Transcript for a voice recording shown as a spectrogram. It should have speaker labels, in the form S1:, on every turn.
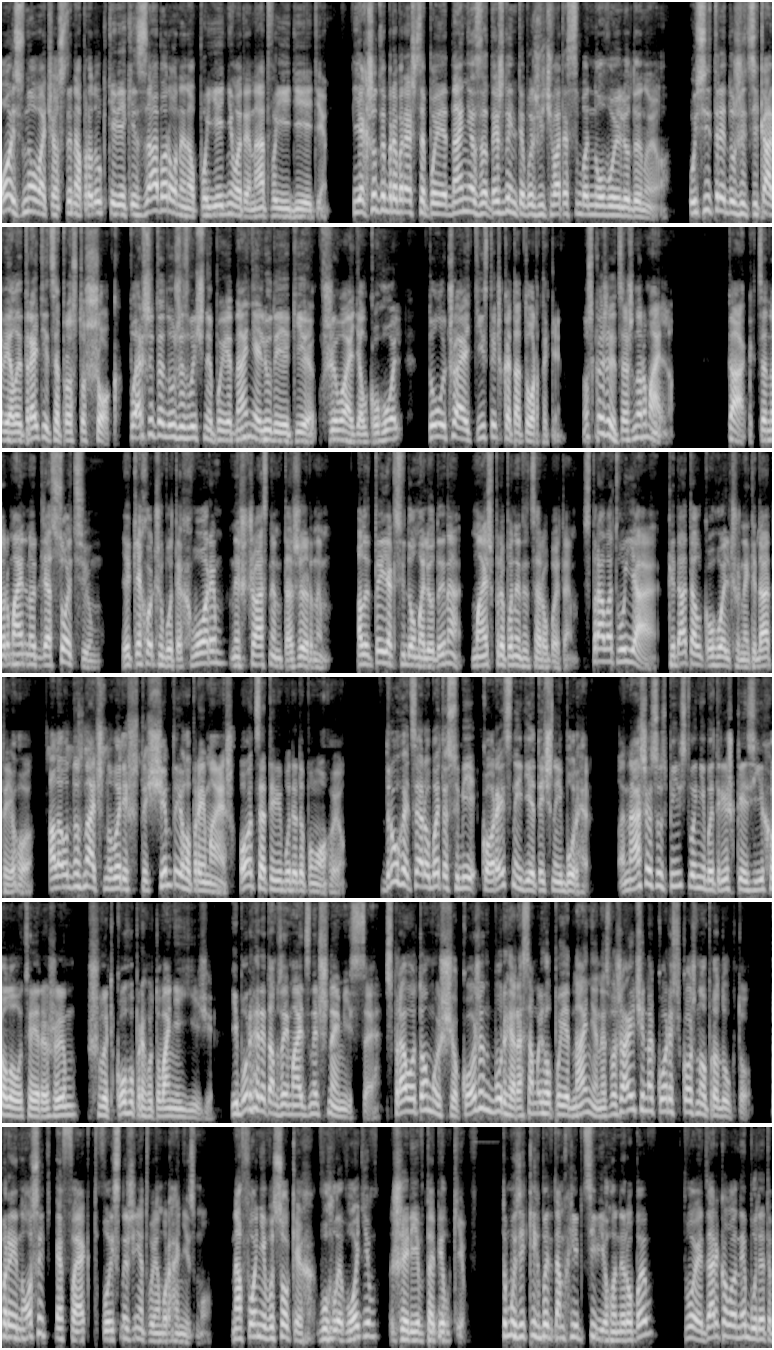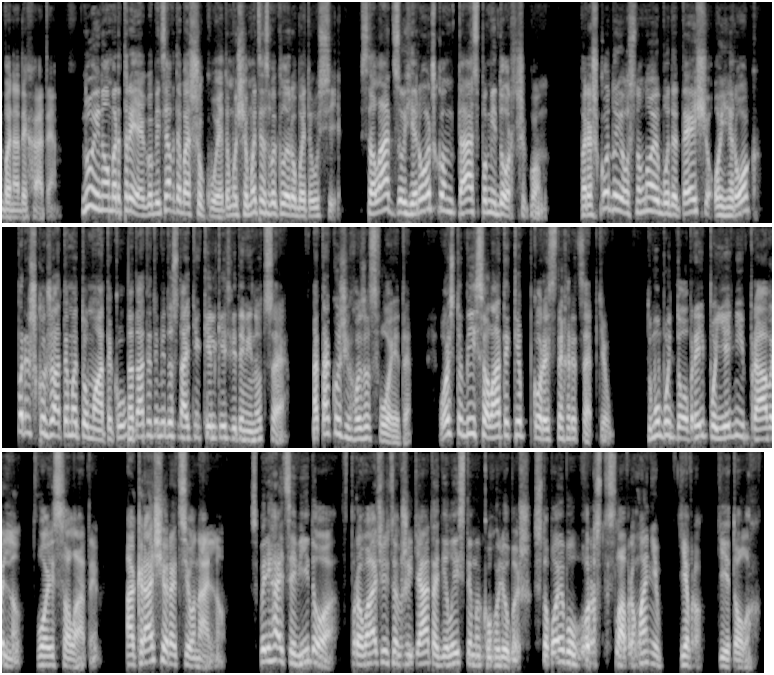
S1: Ось нова частина продуктів, які заборонено поєднувати на твоїй дієті. Якщо ти прибереш це поєднання, за тиждень ти будеш відчувати себе новою людиною. Усі три дуже цікаві, але третій це просто шок. Перше, це дуже звичне поєднання. Люди, які вживають алкоголь, долучають тістечка та тортики. Ну скажи, це ж нормально. Так, це нормально для соціуму, яке хоче бути хворим, нещасним та жирним. Але ти, як свідома людина, маєш припинити це робити. Справа твоя кидати алкоголь чи не кидати його. Але однозначно вирішити, з чим ти його приймаєш, оце тобі буде допомогою. Друге, це робити собі корисний дієтичний бургер. Наше суспільство ніби трішки з'їхало у цей режим швидкого приготування їжі, і бургери там займають значне місце. Справа в тому, що кожен бургер, а саме його поєднання, незважаючи на користь кожного продукту, приносить ефект виснаження твоєму організму на фоні високих вуглеводів, жирів та білків. Тому з яких би ти там хлібців його не робив, твоє дзеркало не буде тебе надихати. Ну і номер три, як обіцяв, тебе шокує, тому що ми це звикли робити усі: салат з огірочком та з помідорчиком. Перешкодою основною буде те, що огірок перешкоджатиме томатику, надати тобі достатню кількість вітаміну С, а також його засвоїти. Ось тобі й салатики корисних рецептів. Тому будь добрий, поєднуй правильно твої салати, а краще раціонально. Зберігай це відео, впроваджуй це в життя та ділись тими, кого любиш. З тобою був Ростислав Романів, євро дієтолог.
